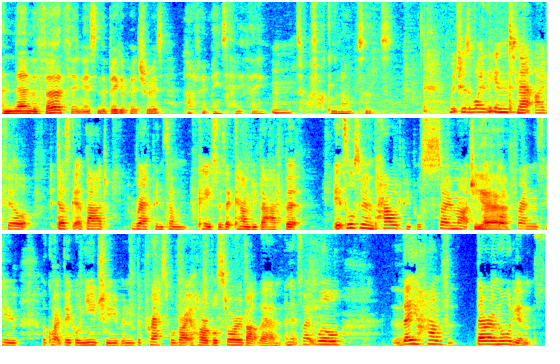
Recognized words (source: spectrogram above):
and then the third thing is, and the bigger picture is, none of it means anything. It's all fucking nonsense. which is why the internet i feel does get a bad rep in some cases it can be bad but it's also empowered people so much Like, Yeah. i've got friends who are quite big on youtube and the press will write a horrible story about them and it's like well they have their own audience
